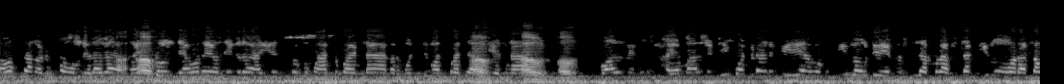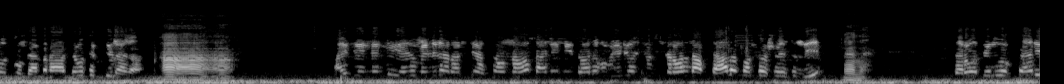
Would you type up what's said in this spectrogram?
సంస్థ నడుస్తూ ఉంది. ఇలాగా దేవాలయాల దగ్గర ఐఎస్ ఒక పాట పాడినా అక్కడికి వచ్చి మత ప్రచారం చేసినా వాళ్ళని వాళ్ళని టీ కొట్టడానికి ఒక టీం ఒకటి కృష్ణ ధర్మ రక్షణ టీం రన్ అవుతుంది అక్కడ శివశక్తి లాగా. అయితే ఏంటంటే ఏదో మెల్లిగా రన్ చేస్తా ఉన్నాం. కానీ మీ ద్వారా ఒక వీడియో చూసిన తర్వాత నాకు చాలా సంతోషం వేసింది. తర్వాత ఏమో ఒకసారి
